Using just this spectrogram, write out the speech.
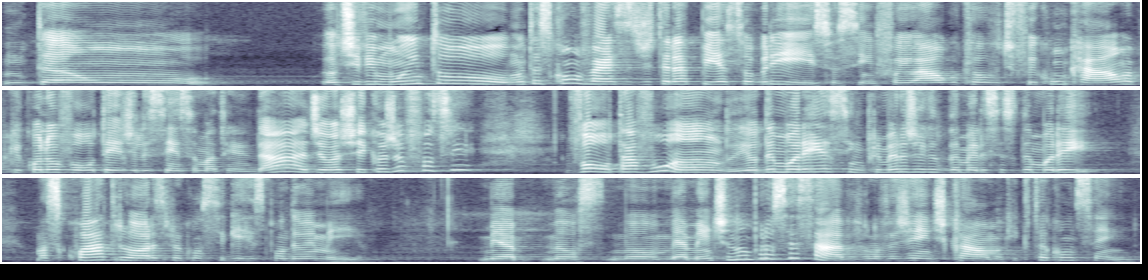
Então, eu tive muito, muitas conversas de terapia sobre isso, assim, foi algo que eu fui com calma, porque quando eu voltei de licença maternidade, eu achei que eu já fosse voltar voando. E eu demorei, assim, primeiro dia da minha licença, eu demorei umas quatro horas para conseguir responder o um e-mail minha, meu, meu, minha mente não processava. Eu falava, gente, calma, o que está acontecendo?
